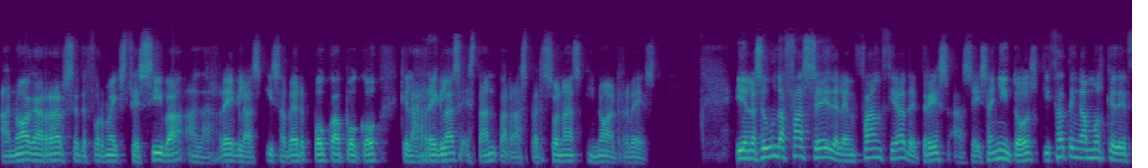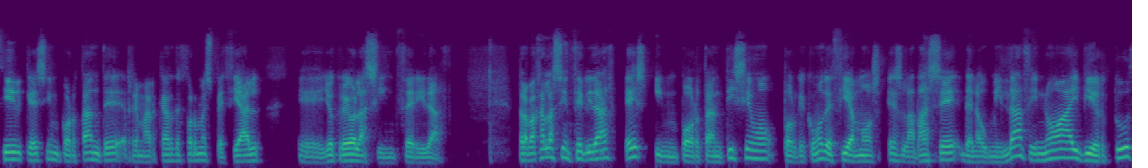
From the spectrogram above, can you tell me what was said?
a no agarrarse de forma excesiva a las reglas y saber poco a poco que las reglas están para las personas y no al revés. Y en la segunda fase de la infancia, de tres a seis añitos, quizá tengamos que decir que es importante remarcar de forma especial, eh, yo creo, la sinceridad. Trabajar la sinceridad es importantísimo porque, como decíamos, es la base de la humildad y no hay virtud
